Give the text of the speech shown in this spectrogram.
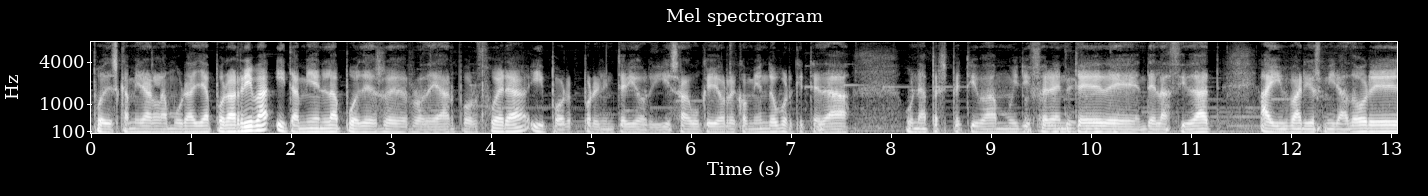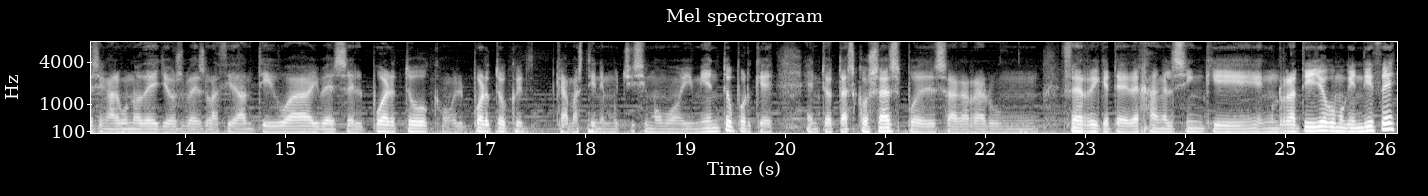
puedes caminar la muralla por arriba y también la puedes eh, rodear por fuera y por, por el interior. Y es algo que yo recomiendo porque te da una perspectiva muy diferente de, de, la ciudad. Hay varios miradores, en alguno de ellos ves la ciudad antigua y ves el puerto, como el puerto que que además tiene muchísimo movimiento porque, entre otras cosas, puedes agarrar un ferry que te deja en el Helsinki en un ratillo, como quien dice,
